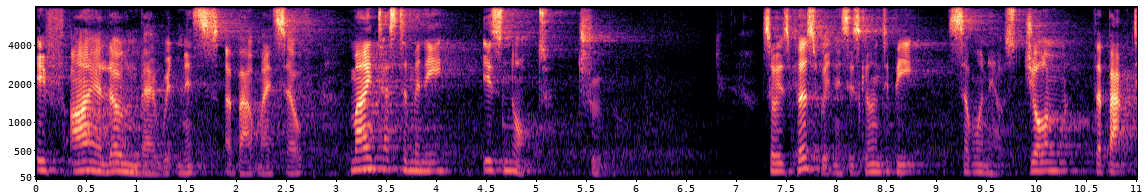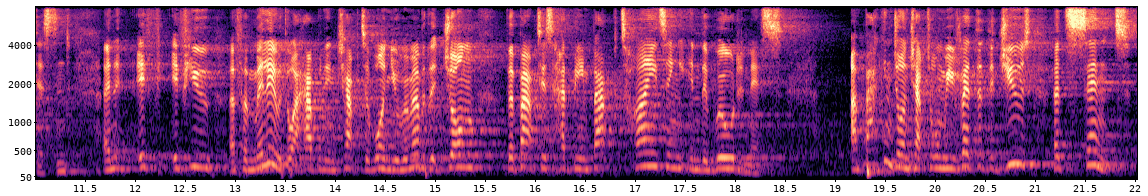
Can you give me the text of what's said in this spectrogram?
If I alone bear witness about myself, my testimony is not true. So his first witness is going to be someone else, John the Baptist. And, and if, if you are familiar with what happened in chapter 1, you remember that John the Baptist had been baptizing in the wilderness. And back in John chapter 1, we read that the Jews had sent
